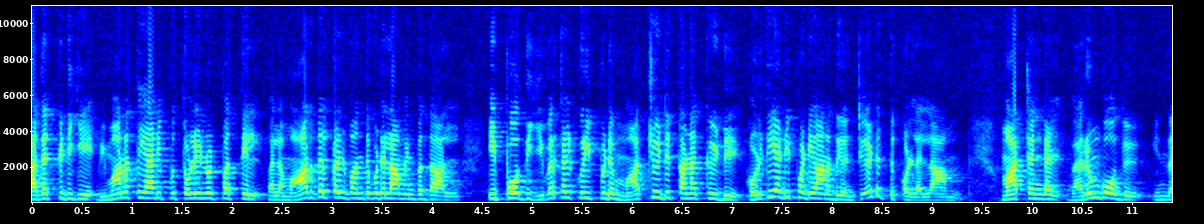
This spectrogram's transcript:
அதற்கிடையே விமான தயாரிப்பு தொழில்நுட்பத்தில் பல மாறுதல்கள் வந்துவிடலாம் என்பதால் இப்போது இவர்கள் குறிப்பிடும் மாற்றீடு கணக்கீடு கொள்கை அடிப்படையானது என்று எடுத்துக்கொள்ளலாம் மாற்றங்கள் வரும்போது இந்த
